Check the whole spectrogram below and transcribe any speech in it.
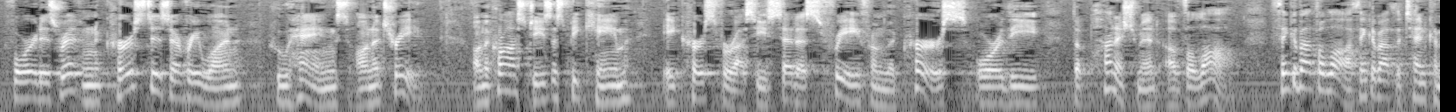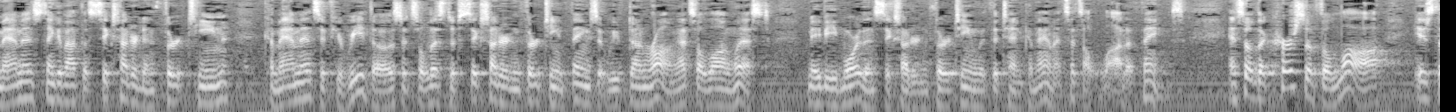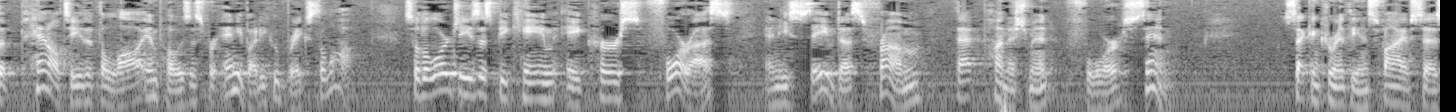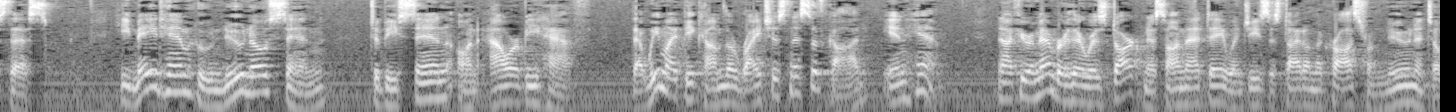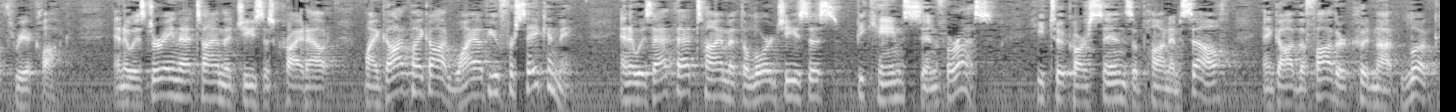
For it is written, Cursed is everyone who hangs on a tree. On the cross, Jesus became a curse for us. He set us free from the curse or the, the punishment of the law. Think about the law. Think about the Ten Commandments. Think about the 613 commandments. If you read those, it's a list of 613 things that we've done wrong. That's a long list. Maybe more than 613 with the Ten Commandments. That's a lot of things. And so the curse of the law is the penalty that the law imposes for anybody who breaks the law. So the Lord Jesus became a curse for us, and he saved us from that punishment for sin. 2 Corinthians 5 says this He made him who knew no sin to be sin on our behalf, that we might become the righteousness of God in him. Now, if you remember, there was darkness on that day when Jesus died on the cross from noon until 3 o'clock. And it was during that time that Jesus cried out, My God, my God, why have you forsaken me? And it was at that time that the Lord Jesus became sin for us. He took our sins upon himself and God the Father could not look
